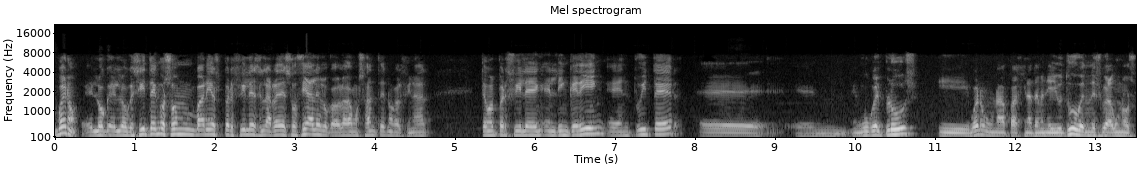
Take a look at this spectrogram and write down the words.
Bueno, eh, lo que, lo que sí tengo son varios perfiles en las redes sociales, lo que hablábamos antes, ¿no? que al final tengo el perfil en, LinkedIn, en Twitter, eh, en, en, Google Plus y bueno, una página también de YouTube donde subo algunos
